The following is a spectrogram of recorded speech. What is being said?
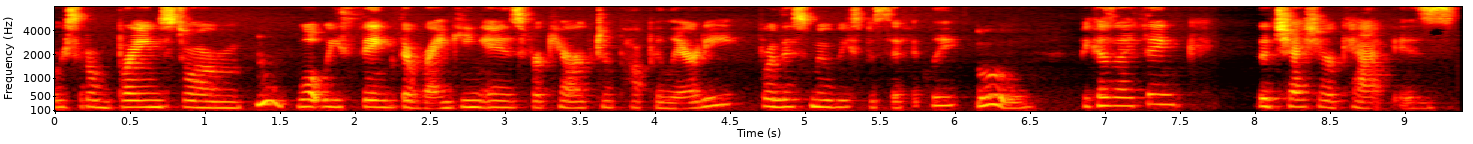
or sort of brainstorm Hmm. what we think the ranking is for character popularity for this movie specifically. ooh, Because I think the Cheshire Cat is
